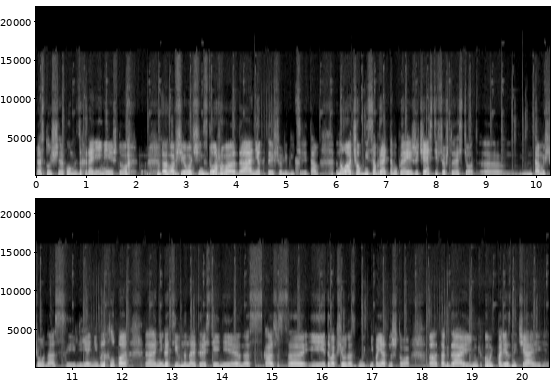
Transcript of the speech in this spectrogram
растущий на каком-нибудь захоронении, что вообще очень здорово, да, некоторые еще любители там, ну, а что бы не собрать там у проезжей части все, что растет, эм, там еще у нас и влияние выхлопа э, негативно на это растение у нас скажется, и это вообще у нас будет непонятно что. Э, тогда, и не какой-нибудь полезный чай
